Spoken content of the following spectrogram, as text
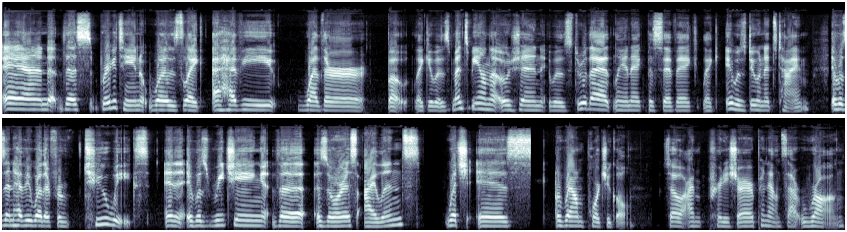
And this brigantine was like a heavy weather boat. Like it was meant to be on the ocean. It was through the Atlantic, Pacific. Like it was doing its time. It was in heavy weather for two weeks and it was reaching the Azores Islands, which is around Portugal. So I'm pretty sure I pronounced that wrong.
